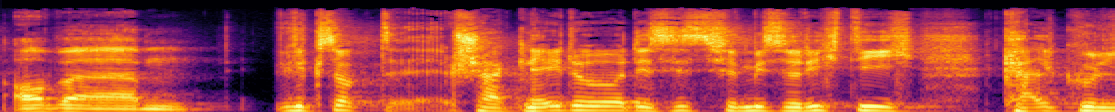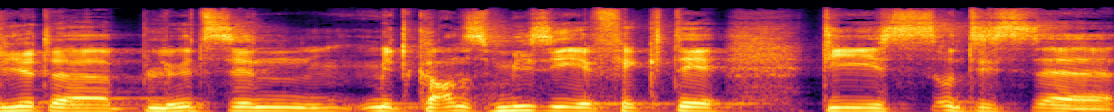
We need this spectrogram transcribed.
Aber ähm, wie gesagt, Sharknado, das ist für mich so richtig kalkulierter Blödsinn mit ganz miese Effekte. Dies, und das äh,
